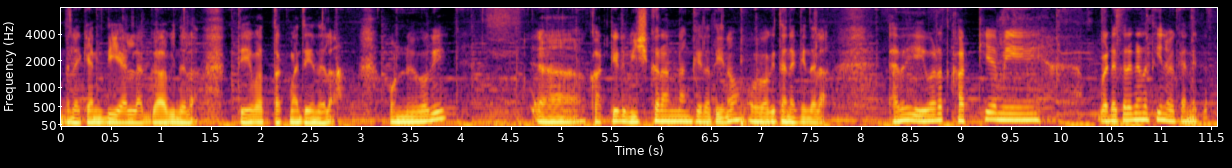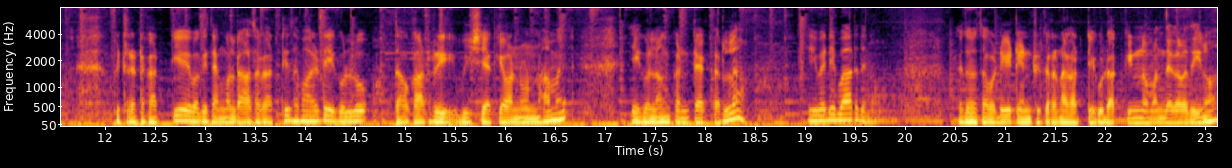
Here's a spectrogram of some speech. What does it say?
ඉඳල. කැන් දියල්ලක් ගා විඳලා තේවත්තක් මැතේදලා ඔන්න වගේ කට්ටියට විශ් කරන්නම් කියලා තිනවා ඔය වගේ තැනකිඳලා ඇැ ඒවටත් කට්ටිය මේ වැඩ කරගෙන තියෙනව. කැනෙක පිටට කට්ටිය වගේ තැන්වල් ආස කට්ටිය සමහට ඒගොල්ලු තව කාටරි විශ්යක් යවන්න උන්හම ඒගොල්ලන් කටයක් කරලා ඒ වැඩේ බාර දෙනවා. එත තව ඩේට එන්ට්‍රි කරන කට්ටිය ගොඩක් ඉන්න මන්ද කල තිනවා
